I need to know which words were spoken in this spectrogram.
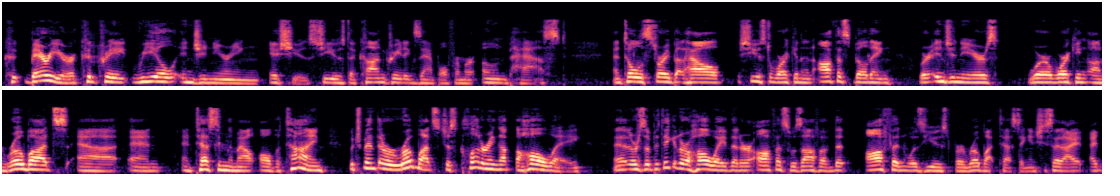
could, barrier could create real engineering issues. She used a concrete example from her own past and told a story about how she used to work in an office building where engineers were working on robots uh, and and testing them out all the time, which meant there were robots just cluttering up the hallway. And there was a particular hallway that her office was off of that often was used for robot testing. And she said, I, I,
